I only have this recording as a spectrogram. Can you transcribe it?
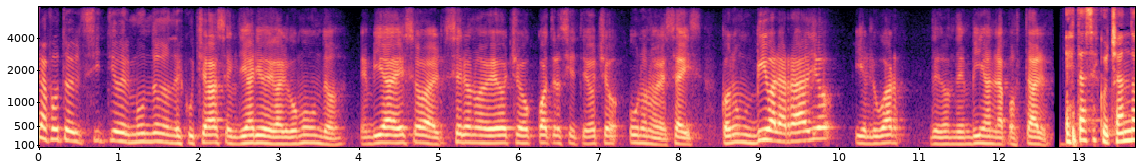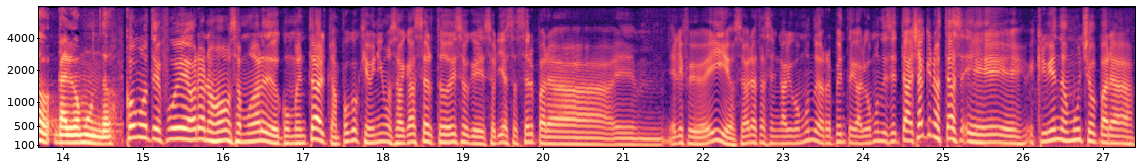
la foto del sitio del mundo donde escuchás el diario de Galgo Mundo. Envía eso al 098-478-196 con un viva la radio y el lugar de donde envían la postal. Estás escuchando Galgomundo. ¿Cómo te fue? Ahora nos vamos a mudar de documental. Tampoco es que venimos acá a hacer todo eso que solías hacer para eh, el FBI. O sea, ahora estás en Galgomundo y de repente Galgomundo dice, "Ta, ya que no estás eh, escribiendo mucho para,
